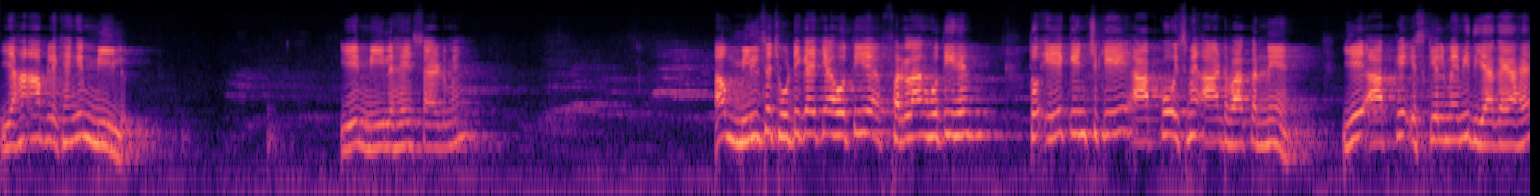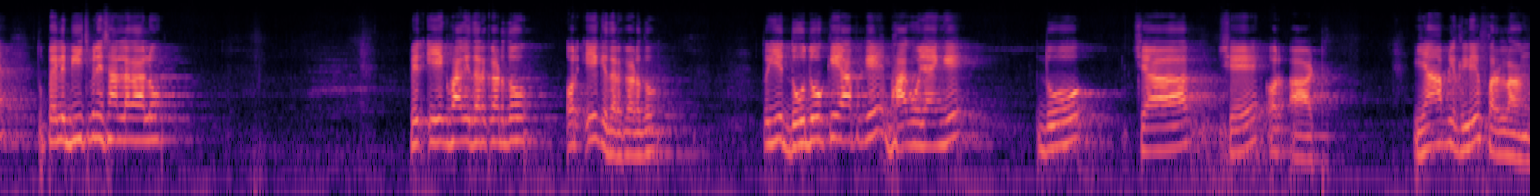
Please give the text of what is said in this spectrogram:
यहाँ आप लिखेंगे मील। ये मील है इस साइड में। अब मील से छोटी का क्या होती है? फरलांग होती है। तो एक इंच के आपको इसमें आठ भाग करने हैं। ये आपके स्केल में भी दिया गया है। तो पहले बीच में निशान लगा लो। फिर एक भाग इधर कर दो और एक इधर कर दो। तो ये दो दो के आपके भाग हो जाएँगे। दो, चार छ और आठ। यहाँ आप लिख लिए फरलांग।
